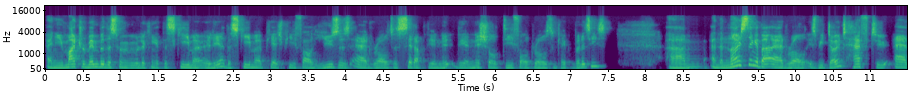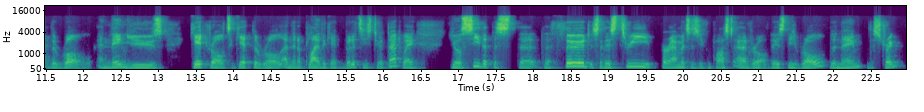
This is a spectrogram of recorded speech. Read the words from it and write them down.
And you might remember this when we were looking at the schema earlier. The schema PHP file uses add role to set up the, the initial default roles and capabilities. Um, and the nice thing about add role is we don't have to add the role and then use get role to get the role and then apply the capabilities to it that way. You'll see that this, the, the third, so there's three parameters you can pass to add role. There's the role, the name, the string,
